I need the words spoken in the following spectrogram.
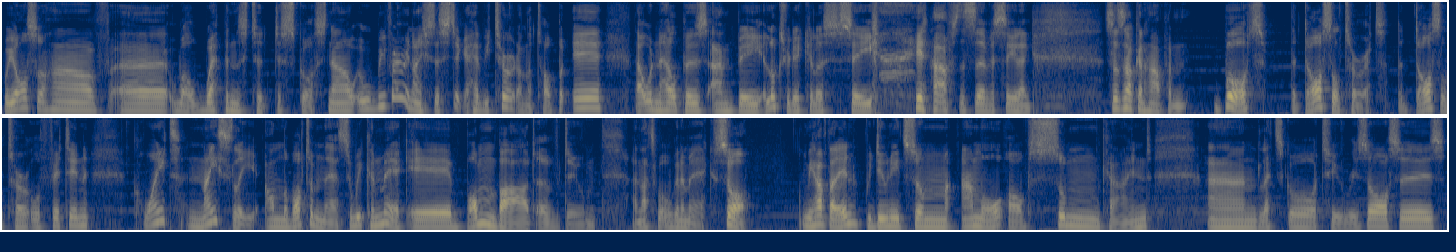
We also have, uh, well, weapons to discuss. Now, it would be very nice to stick a heavy turret on the top, but A, that wouldn't help us, and B, it looks ridiculous. C, it halves the service ceiling. So it's not going to happen. But the dorsal turret, the dorsal turret will fit in quite nicely on the bottom there. So we can make a bombard of doom. And that's what we're going to make. So we have that in. We do need some ammo of some kind. And let's go to resources,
